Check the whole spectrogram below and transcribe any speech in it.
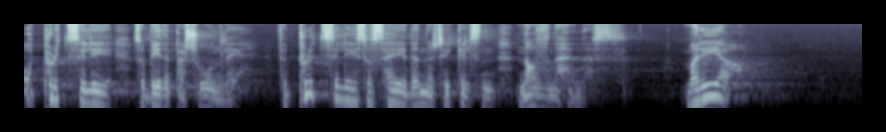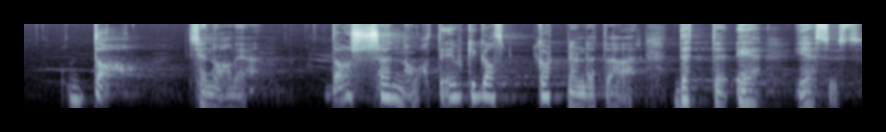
og plutselig så blir det personlig. For plutselig så sier denne skikkelsen navnet hennes. Maria. Og da kjenner han igjen. Da skjønner hun at det er jo ikke gartneren, dette her. Dette er Jesus.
